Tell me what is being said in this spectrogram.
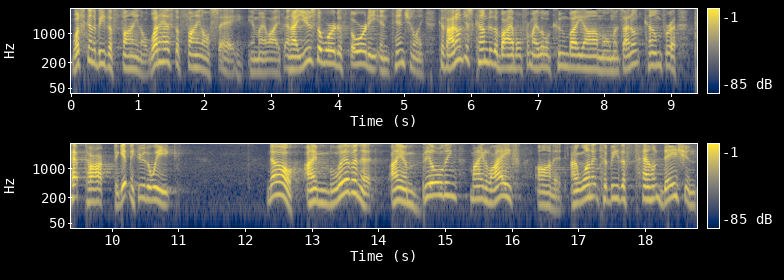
What's going to be the final? What has the final say in my life? And I use the word authority intentionally because I don't just come to the Bible for my little kumbaya moments. I don't come for a pep talk to get me through the week. No, I'm living it. I am building my life on it. I want it to be the foundation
